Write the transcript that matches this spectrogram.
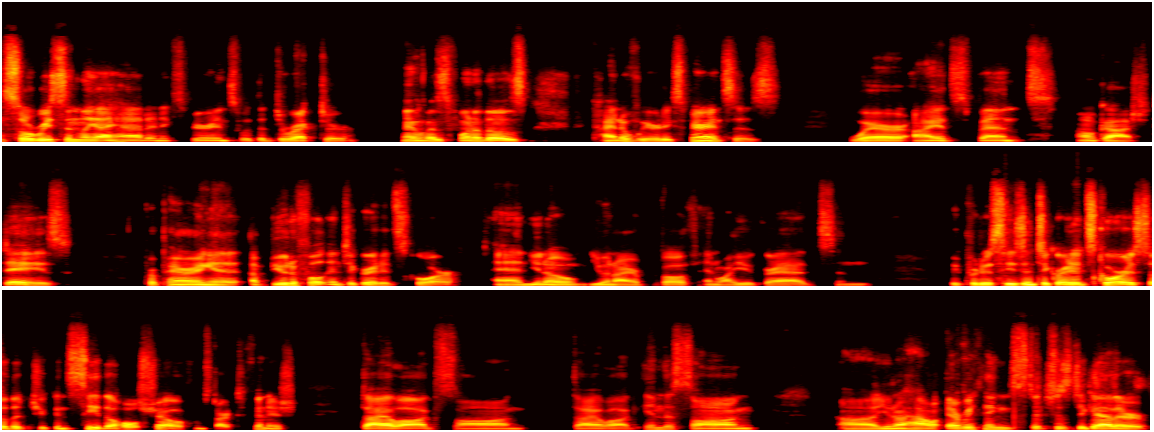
so recently I had an experience with a director. It was one of those kind of weird experiences where I had spent, oh gosh, days preparing a, a beautiful integrated score. And, you know, you and I are both NYU grads and we produce these integrated scores so that you can see the whole show from start to finish dialogue, song, dialogue in the song, uh, you know, how everything stitches together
